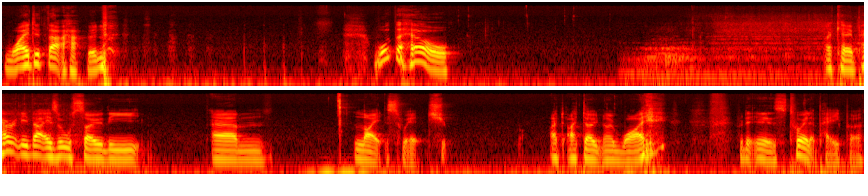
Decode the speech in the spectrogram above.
Why did that happen? what the hell? Okay, apparently that is also the um, light switch. I, I don't know why, but it is. Toilet paper.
